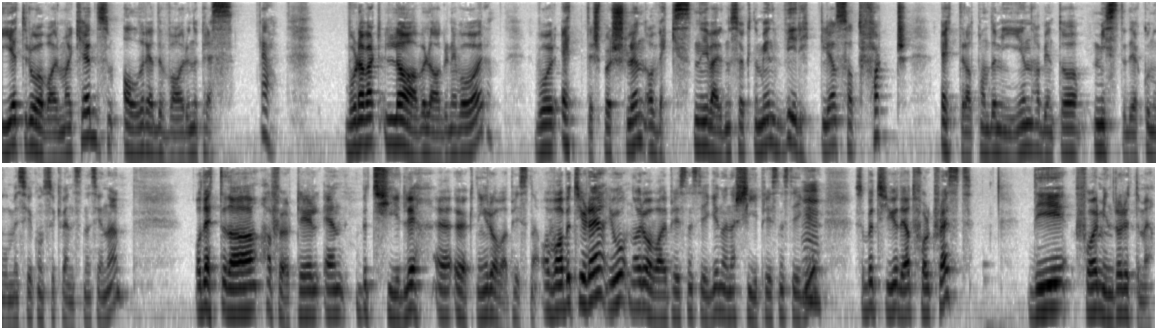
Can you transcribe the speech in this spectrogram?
i et råvaremarked som allerede var under press. Ja. Hvor det har vært lave lagernivåer, hvor etterspørselen og veksten i verdensøkonomien virkelig har satt fart etter at pandemien har begynt å miste de økonomiske konsekvensene sine. Og dette da har ført til en betydelig eh, økning i råvareprisene. Og hva betyr det? Jo, når råvareprisene stiger, når energiprisene stiger, mm. så betyr det at folk flest de får mindre å rutte med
